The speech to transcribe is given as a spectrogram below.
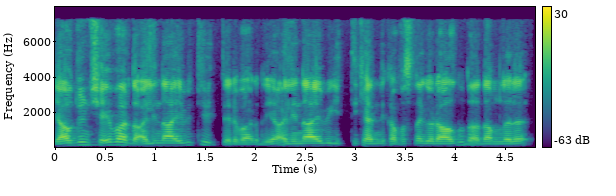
ya dün şey vardı Ali Naib'i tweetleri vardı ya. Ali Naib'i gitti kendi kafasına göre aldı da adamları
